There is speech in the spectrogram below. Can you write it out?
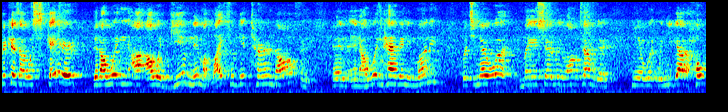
because I was scared that I wouldn't, I, I, would give and then my lights would get turned off and, and, and I wouldn't have any money. But you know what? Man showed me a long time ago you know, when, you got a hold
